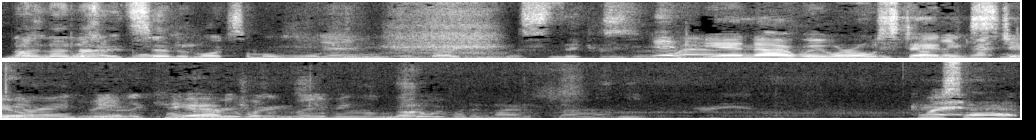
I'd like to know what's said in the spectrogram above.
No, wasn't- no, no. wasn't It sounded like someone walking and breaking sticks. Yeah. Wow. Yeah, no, we were all There's standing still. around I mean, here. the kangaroo wasn't moving. I'm No. sure we would have noticed that. Mm. Who's that?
